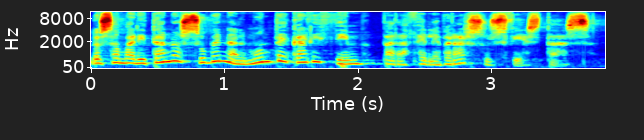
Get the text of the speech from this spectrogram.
Los samaritanos suben al Monte Garizim para celebrar sus fiestas.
